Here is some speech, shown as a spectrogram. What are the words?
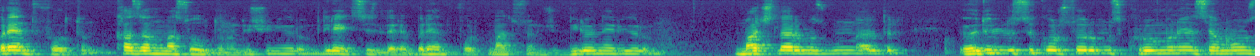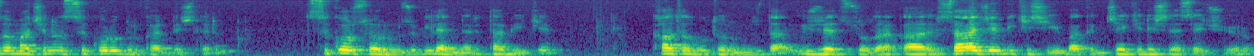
Brentford'un kazanması olduğunu düşünüyorum. Direkt sizlere Brentford maç sonucu bir öneriyorum. Maçlarımız bunlardır. Ödüllü skor sorumuz Cremonense Monza maçının skorudur kardeşlerim. Skor sorumuzu bilenleri tabii ki katıl butonumuzda ücretsiz olarak sadece bir kişiyi bakın çekilişle seçiyorum.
